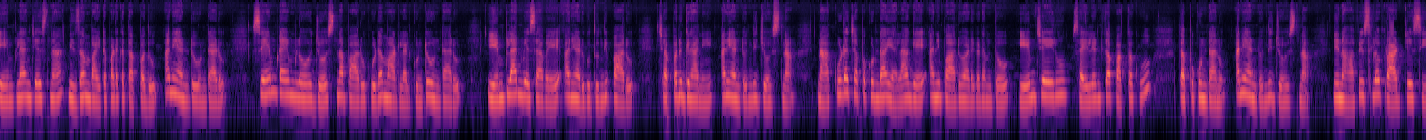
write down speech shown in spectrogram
ఏం ప్లాన్ చేసినా నిజం బయటపడక తప్పదు అని అంటూ ఉంటాడు. సేమ్ టైంలో జ్యోత్స్న పారు కూడా మాట్లాడుకుంటూ ఉంటారు. ఏం ప్లాన్ వేశావే? అని అడుగుతుంది పారు. చెప్పను గ్రాని అని అంటుంది జ్యోత్స్న. నాకు కూడా చెప్పకుండా ఎలాగే? అని పారు అడగడంతో ఏం చేయను? సైలెంట్గా పక్కకు తప్పుకుంటాను అని అంటుంది జ్యోత్స్న. నేను ఆఫీస్లో ఫ్రాడ్ చేసి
